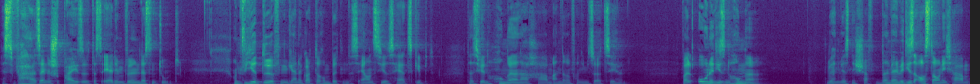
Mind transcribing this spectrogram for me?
Es war seine Speise, dass er den Willen dessen tut. Und wir dürfen gerne Gott darum bitten, dass er uns dieses Herz gibt dass wir einen Hunger danach haben, anderen von ihm zu erzählen. Weil ohne diesen Hunger werden wir es nicht schaffen. Dann werden wir diese Ausdauer nicht haben.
